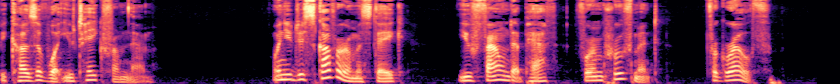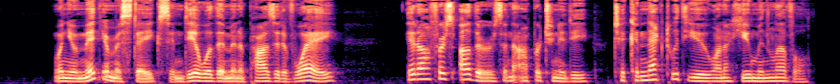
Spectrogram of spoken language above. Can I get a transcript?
because of what you take from them. When you discover a mistake, you've found a path for improvement, for growth. When you admit your mistakes and deal with them in a positive way, it offers others an opportunity to connect with you on a human level.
